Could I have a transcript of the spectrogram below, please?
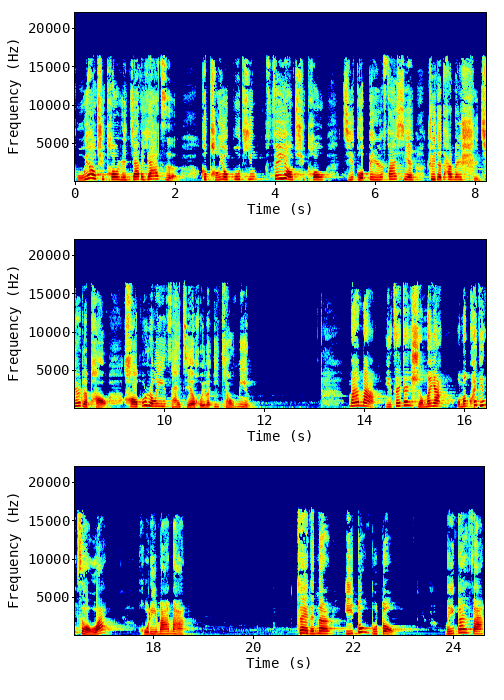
不要去偷人家的鸭子，可朋友不听，非要去偷，结果被人发现，追得他们使劲的跑，好不容易才捡回了一条命。妈妈，你在干什么呀？我们快点走啊！”狐狸妈妈在的那儿一动不动。没办法，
